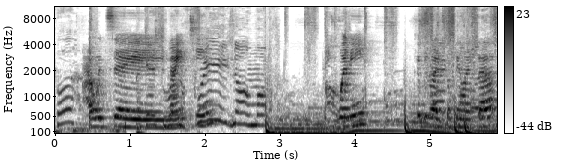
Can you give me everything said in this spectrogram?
I would say 19, 20. Could be like something like that.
